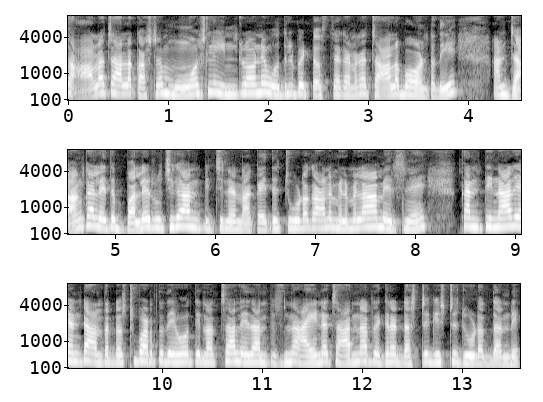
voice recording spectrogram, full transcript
చాలా చాలా కష్టం. మోస్ట్లీ ఇంట్లోనే వదిలిపెట్టి వస్తే కనుక చాలా బాగుంటుంది. అండ్ జాంకాయలు అయితే భలే రుచిగా అనిపించినాయి. నాకైతే చూడగానే మెలమెలా మెరిసినాయి. కానీ తినాలి అంటే అంత డస్ట్ పడుతుందేమో తినొచ్చా లేదా అనిపిస్తుంది. అయినా చార్మినార్ దగ్గర డస్ట్ గిస్ట్ చూడొద్దండి.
